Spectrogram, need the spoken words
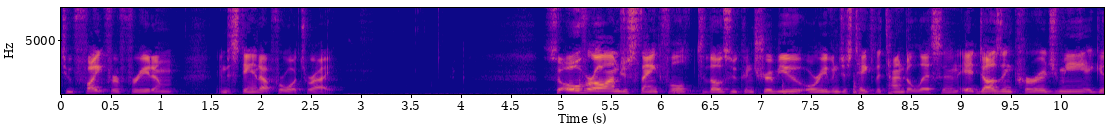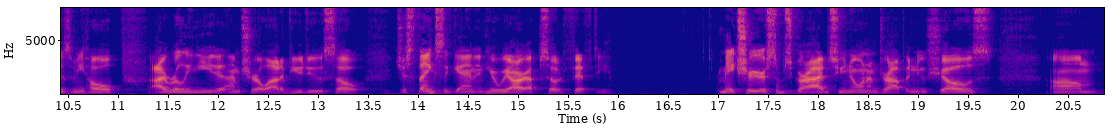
to fight for freedom and to stand up for what's right. So overall, I'm just thankful to those who contribute or even just take the time to listen. It does encourage me. It gives me hope. I really need it. I'm sure a lot of you do. So just thanks again. And here we are, episode 50. Make sure you're subscribed so you know when I'm dropping new shows. Um,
